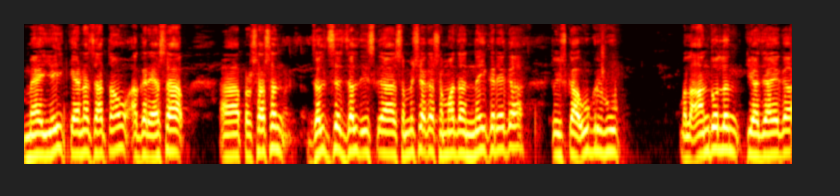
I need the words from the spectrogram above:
मैं यही कहना चाहता हूँ अगर ऐसा प्रशासन जल्द से जल्द इस समस्या का समाधान नहीं करेगा तो इसका उग्र रूप मतलब आंदोलन किया जाएगा।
